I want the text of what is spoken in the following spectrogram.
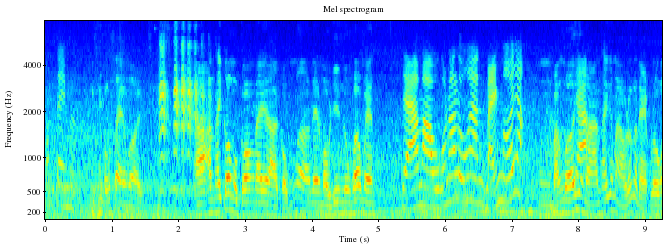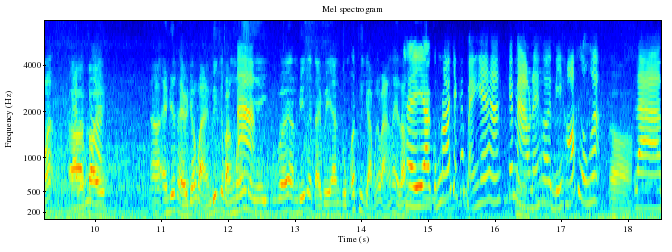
Bắt tem rồi. Bóc tem rồi à, anh thấy có một con đây là cũng ờ, đen màu jean luôn phải không em? Dạ màu của nó luôn á anh bản mới á. Ừ, bản mới Dạ. nhưng mà anh thấy cái màu rất là đẹp luôn á. À, coi. rồi. à, em giới thiệu cho các bạn biết cái bản mới À. này với anh biết cái tại vì anh cũng ít khi gặp cái bản này lắm. Thì à, cũng nói cho các bạn nghe ha cái màu này hơi bị hot luôn á. Ờ, là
